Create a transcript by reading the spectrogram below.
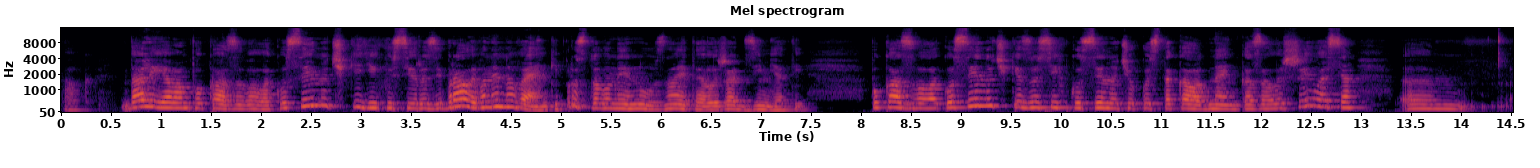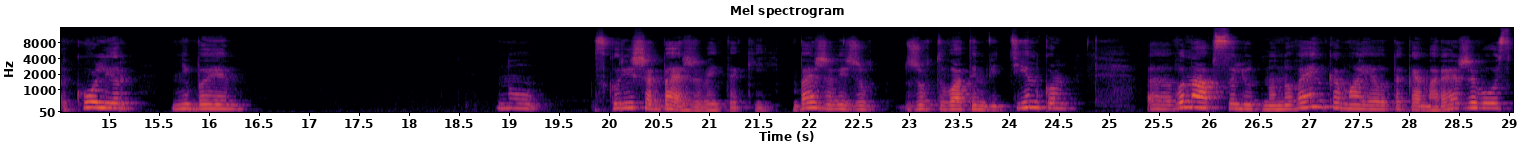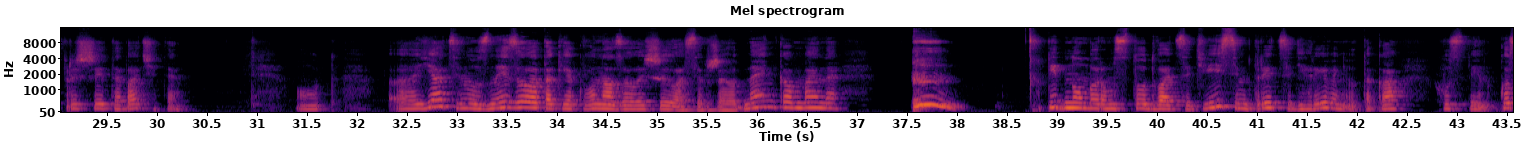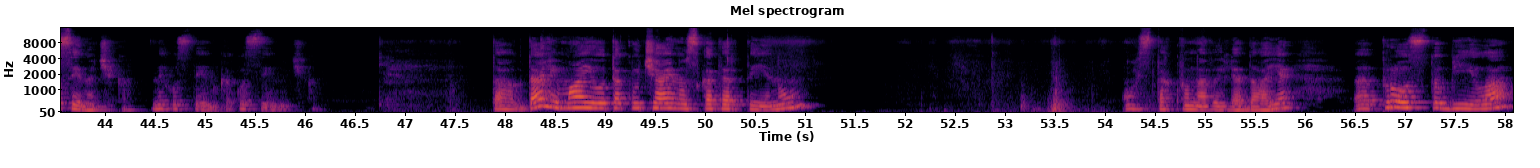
Так. Далі я вам показувала косиночки, їх усі розібрали, вони новенькі, просто вони, ну, знаєте, лежать зім'яті. Показувала косиночки, з усіх косиночок ось така одненька залишилася. Ем, колір ніби, ну, скоріше бежевий такий. Бежевий жовтуватим відтінком. Е, Вона абсолютно новенька, має отаке мережево ось пришите, бачите? От. Е, Я ціну знизила, так як вона залишилася вже одненька в мене. Під номером 128 30 гривень отака хустин, косиночка. Не хустинка, косиночка. Так, далі маю отаку чайну скатертину. Ось так вона виглядає. Е, Просто біла.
